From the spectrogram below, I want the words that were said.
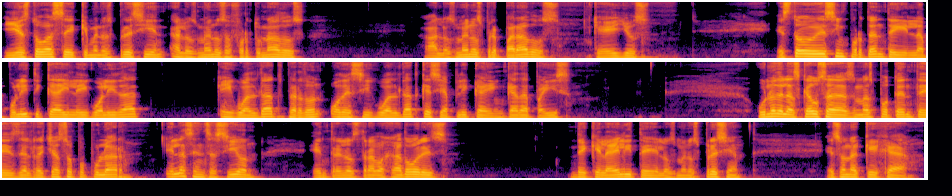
Y esto hace que menosprecien a los menos afortunados, a los menos preparados que ellos. Esto es importante y la política y la igualdad, igualdad, perdón, o desigualdad que se aplica en cada país. Una de las causas más potentes del rechazo popular es la sensación entre los trabajadores de que la élite los menosprecia. Es una queja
